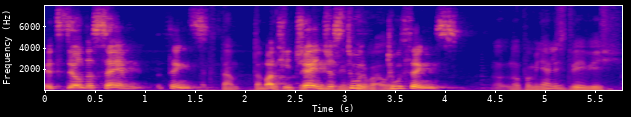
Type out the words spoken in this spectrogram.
It's still the same things, Нет, Там, там but he точно такие changes же two интервалы. two things. Но, но поменялись две вещи.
